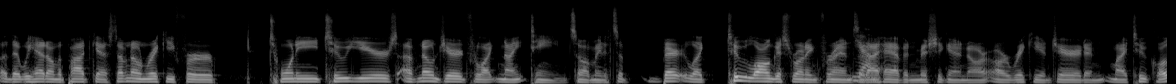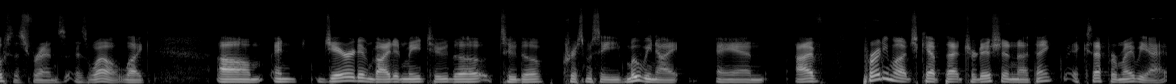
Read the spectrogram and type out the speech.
uh, that we had on the podcast, I've known Ricky for twenty two years. I've known Jared for like nineteen. So I mean, it's a very like two longest running friends that I have in Michigan are are Ricky and Jared, and my two closest friends as well. Like. Um, and Jared invited me to the to the Christmas Eve movie night, and I've pretty much kept that tradition. I think, except for maybe a,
